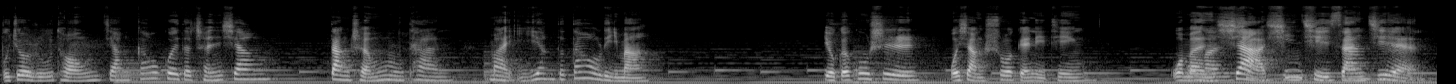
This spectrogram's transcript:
不就如同将高贵的沉香当成木炭卖一样的道理吗？有个故事，我想说给你听。我们下星期三见。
